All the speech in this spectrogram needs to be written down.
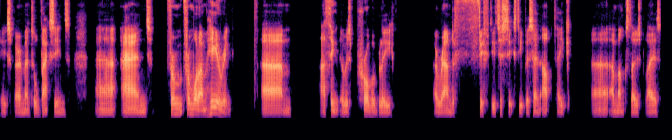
experimental vaccines. Uh, and from from what I'm hearing, um, I think there was probably around a 50 to 60 percent uptake uh, amongst those players.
